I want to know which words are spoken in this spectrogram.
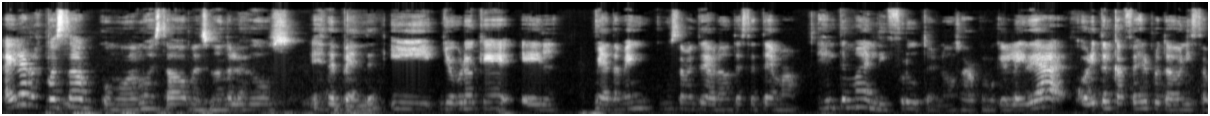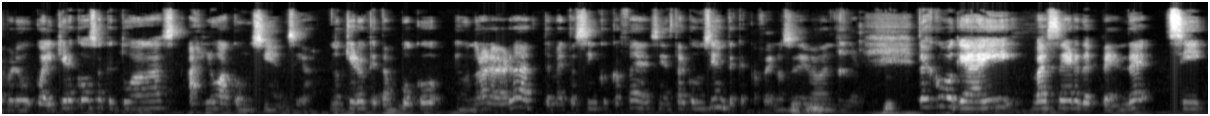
Ahí la respuesta, como hemos estado mencionando las dos, es depende. Y yo creo que el Mira, también justamente hablando de este tema, es el tema del disfrute, ¿no? O sea, como que la idea, ahorita el café es el protagonista, pero cualquier cosa que tú hagas, hazlo a conciencia. No quiero que tampoco, en honor a la verdad, te metas cinco cafés sin estar consciente que es café, no sé si me va a entender. Entonces, como que ahí va a ser, depende, si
